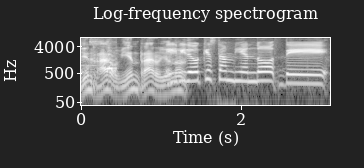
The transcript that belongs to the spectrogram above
Bien raro, bien raro. el video que están viendo de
